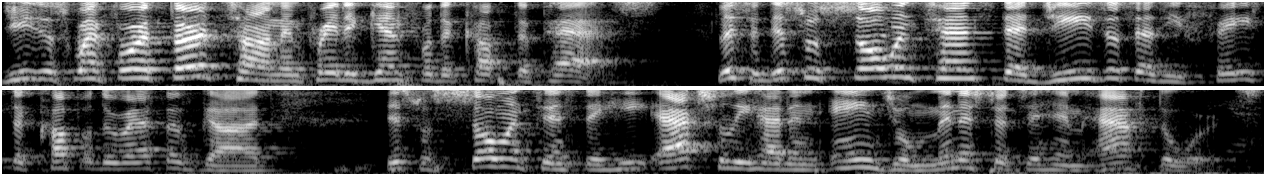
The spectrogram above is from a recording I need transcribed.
Jesus went for a third time and prayed again for the cup to pass. Listen, this was so intense that Jesus, as he faced the cup of the wrath of God, this was so intense that he actually had an angel minister to him afterwards.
